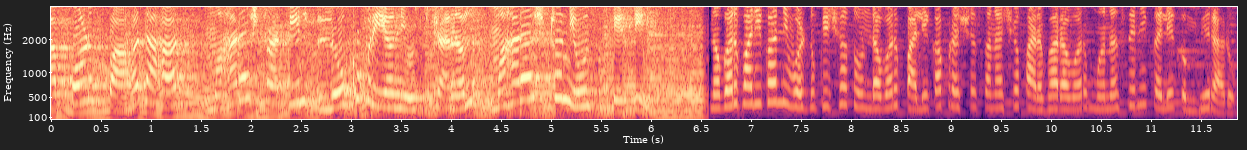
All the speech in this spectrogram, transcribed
आपण पाहत आहात महाराष्ट्रातील लोकप्रिय news channel Maharashtra news eighteen. नगरपालिका निवडणुकीच्या तोंडावर पालिका प्रशासनाच्या कारभारावर मनसेने केले गंभीर आरोप.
